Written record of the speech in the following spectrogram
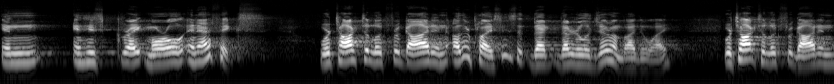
in, in his great moral and ethics. We're taught to look for God in other places that, that are legitimate, by the way. We're taught to look for God in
